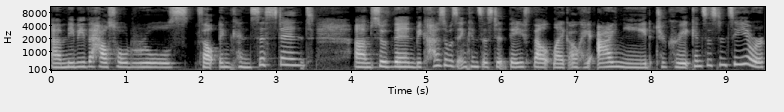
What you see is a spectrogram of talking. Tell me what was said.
Um, maybe the household rules felt inconsistent. Um, so then, because it was inconsistent, they felt like, okay, I need to create consistency or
